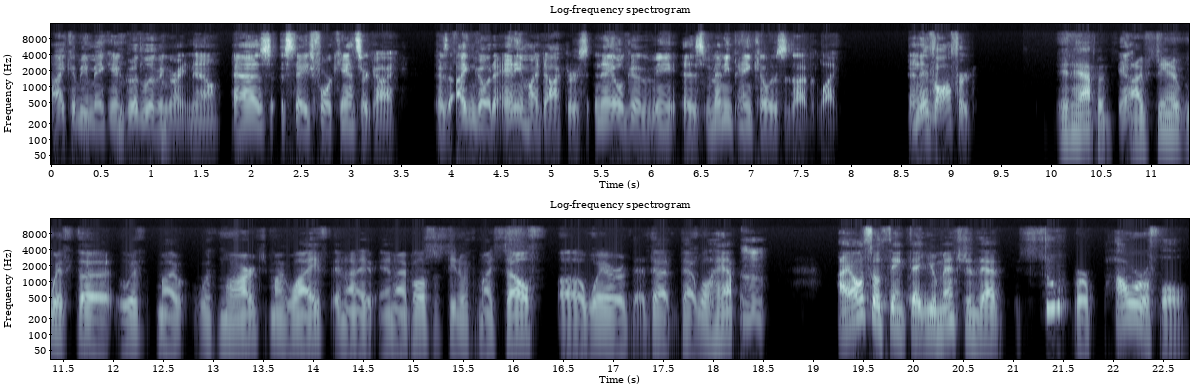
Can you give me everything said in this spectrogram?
I could be making a good living right now as a stage four cancer guy because I can go to any of my doctors and they will give me as many painkillers as I would like, and they've offered. It happens. Yeah. I've seen it with uh, with my with Marge, my wife, and I and I've also seen it with myself uh, where th- that that will happen. Mm. I also think that you mentioned that super powerful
